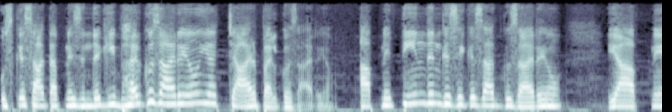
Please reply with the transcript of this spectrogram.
उसके साथ आपने ज़िंदगी भर गुजारे हो या चार पल गुजारे हो? आपने तीन दिन किसी के साथ गुजारे हो या आपने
